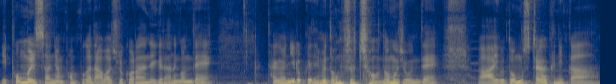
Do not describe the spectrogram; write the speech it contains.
이 포물선형 펌프가 나와줄 거라는 얘기를 하는 건데 당연히 이렇게 되면 너무 좋죠. 너무 좋은데 아 이거 너무 숫자가 크니까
